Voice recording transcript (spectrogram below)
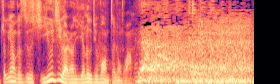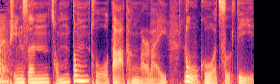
这个样子就是《西游记》啊，让一路就忘这种话嘛。贫僧从东土大唐而来，路过此地，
